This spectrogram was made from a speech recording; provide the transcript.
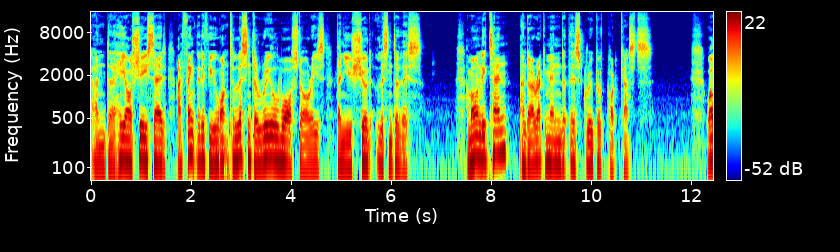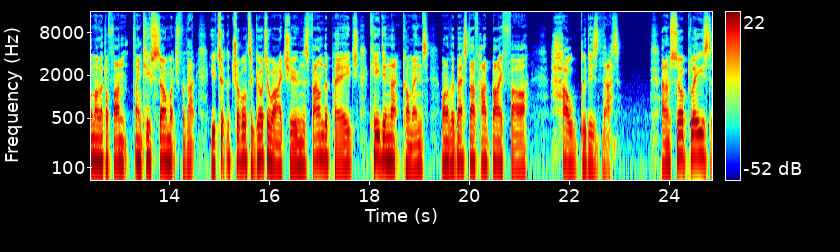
and uh, he or she said, I think that if you want to listen to real war stories, then you should listen to this. I'm only 10 and I recommend this group of podcasts. Well, my little fan, thank you so much for that. You took the trouble to go to iTunes, found the page, keyed in that comment, one of the best I've had by far. How good is that? And I'm so pleased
